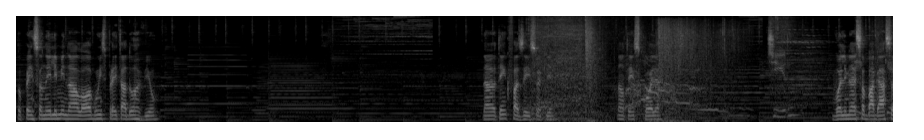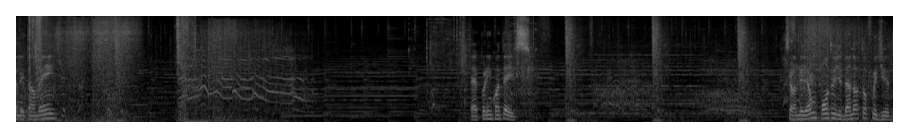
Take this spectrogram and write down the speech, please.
Tô pensando em eliminar logo um espreitador vil. Não, eu tenho que fazer isso aqui. Não tem escolha. Vou eliminar essa bagaça ali também. É, por enquanto é isso. Se ela me der um ponto de dano, eu tô fudido.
